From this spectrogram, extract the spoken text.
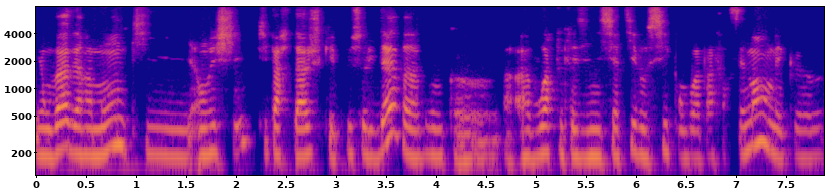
et on va vers un monde qui enrichit, qui partage, qui est plus solidaire. Donc avoir toutes les initiatives aussi qu'on ne voit pas forcément, mais que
